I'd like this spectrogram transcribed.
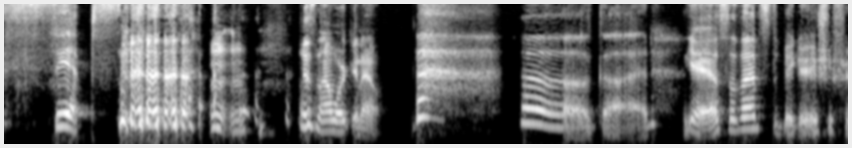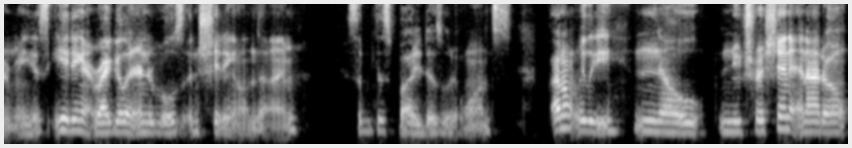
Sips. it's not working out. Oh God. Yeah, so that's the bigger issue for me is eating at regular intervals and shitting on time. So this body does what it wants. I don't really know nutrition and I don't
